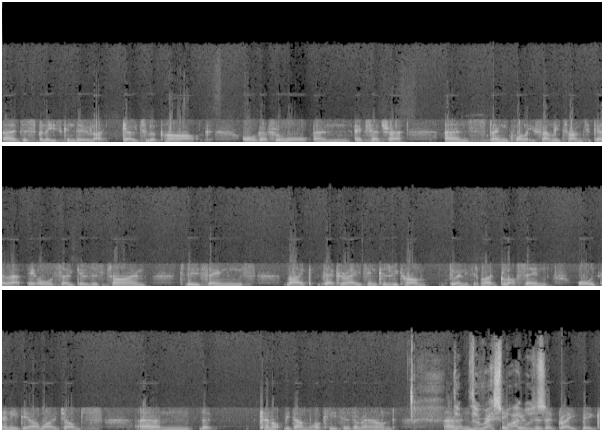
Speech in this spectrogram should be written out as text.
uh, disabilities can do, like go to the park or go for a walk and etc. and spend quality family time together. It also gives us time to do things like decorating because we can't do anything like glossing or any DIY jobs um, that cannot be done while Keith is around. The- the respite was- a great big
